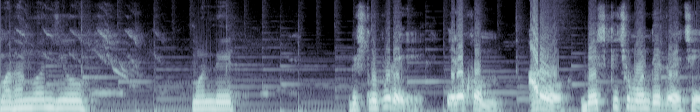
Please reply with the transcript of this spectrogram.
মদনমোহনজিউ মন্দির। বিষ্ণুপুরে এরকম আরও বেশ কিছু মন্দির রয়েছে,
